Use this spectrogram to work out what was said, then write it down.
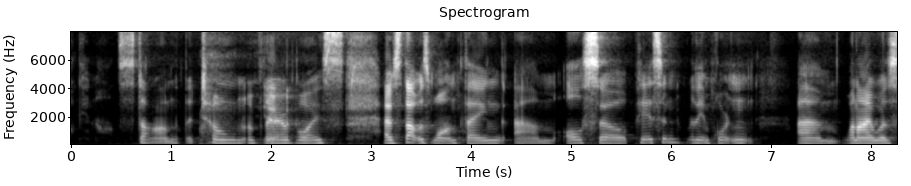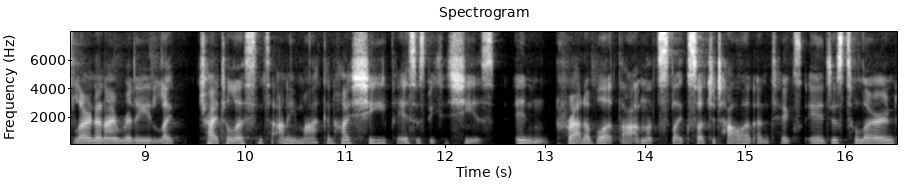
I cannot stand the tone of their Yeah. voice. Um, so that was one thing. Um, also, pacing really important. Um, when I was learning, I really like tried to listen to Annie Mac and how she paces because she is incredible at that, and that's like such a talent and takes ages to learn.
